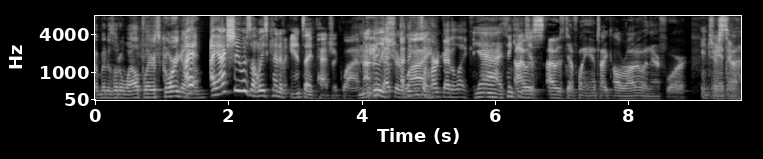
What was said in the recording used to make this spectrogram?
a Minnesota Wild player scoring on I, him. I actually was always kind of anti Patrick Roy. I'm not really I, sure I think why. he's a hard guy to like. yeah, I think he I was I was definitely anti Colorado and therefore interesting. anti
